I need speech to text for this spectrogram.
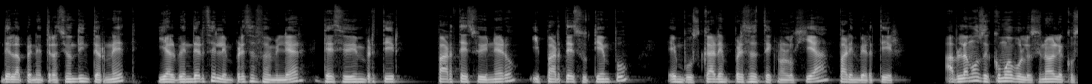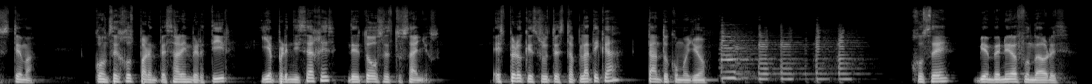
de la penetración de internet y al venderse la empresa familiar decidió invertir parte de su dinero y parte de su tiempo en buscar empresas de tecnología para invertir. Hablamos de cómo ha evolucionado el ecosistema, consejos para empezar a invertir y aprendizajes de todos estos años. Espero que disfrute esta plática tanto como yo. José, bienvenido a Fundadores.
